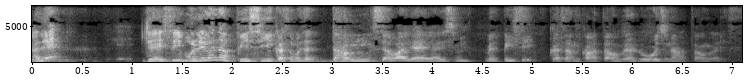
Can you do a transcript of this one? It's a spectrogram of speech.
अरे जैसे ही बोलेगा ना पीसी की कसम ऐसे ढंग से आवाज़ आएगा इसमें। मैं पीसी कसम खाता हूँ मैं रोज नहाता हूँ गाइस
